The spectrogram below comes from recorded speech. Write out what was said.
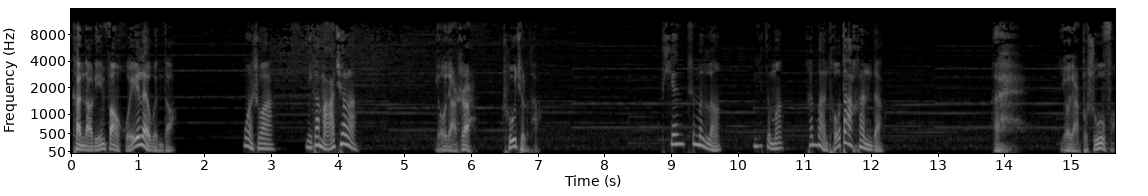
看到林放回来，问道：“我说，你干嘛去了？”“有点事儿，出去了。趟天这么冷，你怎么还满头大汗的？哎，有点不舒服。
